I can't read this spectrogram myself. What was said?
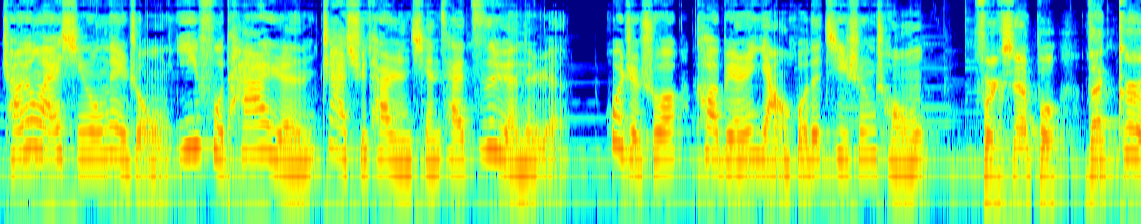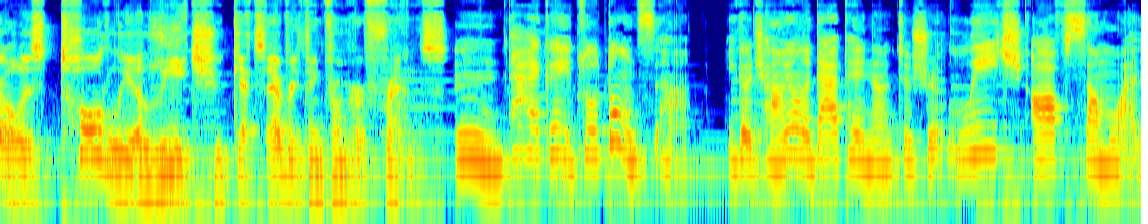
常用来形容那种依附他人、榨取他人钱财资源的人，或者说靠别人养活的寄生虫。 For example, that girl is totally a leech who gets everything from her friends. 嗯，它还可以做动词哈。一个常用的搭配呢，就是 leech off someone，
